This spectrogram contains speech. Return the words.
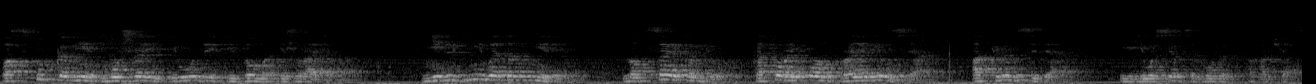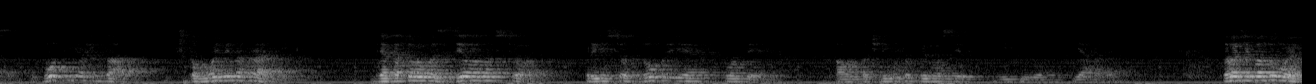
Поступками мужей Иуды и дома Израиля. Не людьми в этом мире, но церковью, которой он проявился, открыл себя, и его сердце может огорчаться. Вот я ждал, что мой виноградник, для которого сделано все, принесет добрые плоды а он почему-то приносит дикие ягоды. Давайте подумаем,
